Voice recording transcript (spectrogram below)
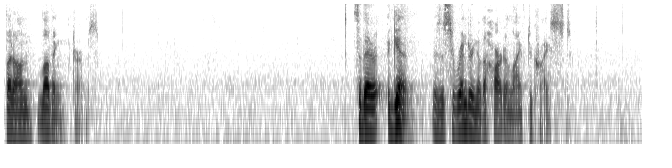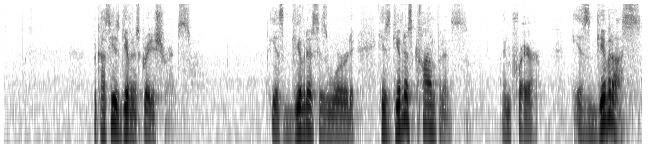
but on loving terms. So, there again is a surrendering of the heart and life to Christ because He has given us great assurance. He has given us His word, He has given us confidence in prayer, He has given us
